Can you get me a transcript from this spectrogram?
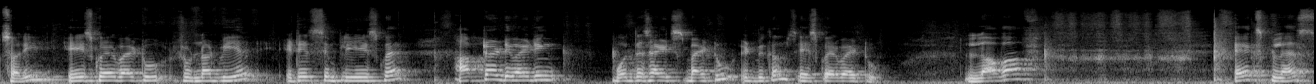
Sorry a square by 2 should not be here. It is simply a square. After dividing both the sides by 2 it becomes a square by 2 log of x plus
